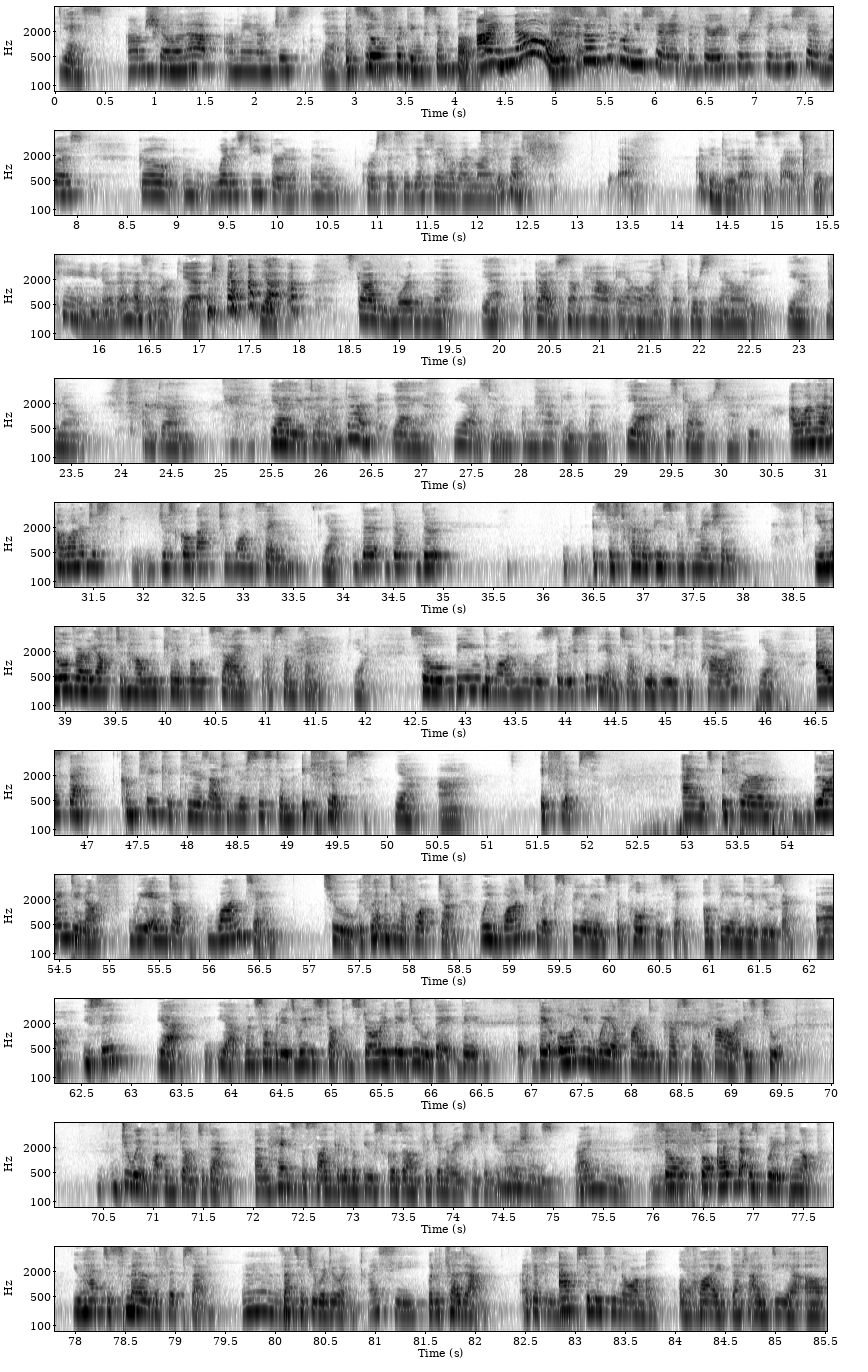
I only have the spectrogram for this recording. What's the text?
Yes. I'm showing up. I mean, I'm just. Yeah. It's so frigging simple. I know it's so simple. And you said it. The very first thing you said was, "Go. What is deeper?" And, and of course, I said yesterday how my mind goes. "Ah, Yeah, I've been doing that since I was 15. You know that hasn't worked yet. Yeah. it's got to be more than that. Yeah. I've got to somehow analyze my personality. Yeah. You know, I'm done. Yeah. You're done. I'm done. Yeah. Yeah. Yeah, so I'm, I'm happy. I'm done. Yeah. This character's happy. I wanna. I wanna just just go back to one thing. Yeah. the, the, the, it's just kind of a piece of information. You know very often how we play both sides of something. Yeah. So, being the one who was the recipient of the abuse of power, Yeah. as that completely clears out of your system, it flips. Yeah. Ah. It flips. And if we're blind enough, we end up wanting to, if we haven't enough work done, we'll want to experience the potency of being the abuser. Oh. You see? Yeah, yeah. When somebody is really stuck in story, they do. They, they, their only way of finding personal power is through doing what was done to them, and hence the cycle of abuse goes on for generations and generations, mm. right? Mm. So, so as that was breaking up, you had to smell the flip side. Mm. That's what you were doing, I see. but it fell down. I But that's see. absolutely normal of Yeah. why that idea of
